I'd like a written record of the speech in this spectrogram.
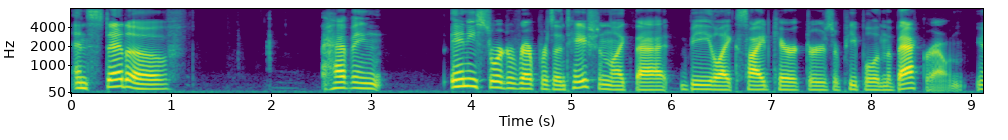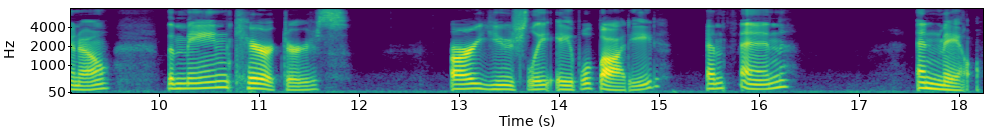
instead of having any sort of representation like that be like side characters or people in the background, you know? The main characters are usually able bodied and thin and male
